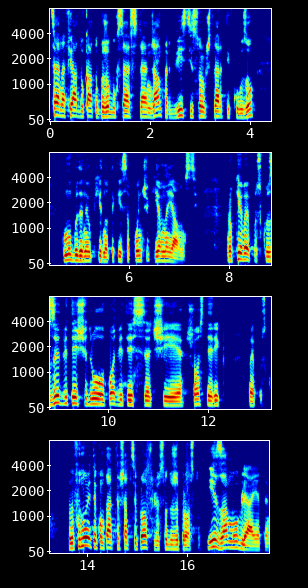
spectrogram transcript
це на Fiat Ducato Peugeot Boxer Citroen Jumper 244 кузов. Кому буде необхідно такий сапунчик, є в наявності. Роки випуску з 2002 по 2006 рік випуску. Телефонуєте, контакти в шапці профілю, все дуже просто. І замовляєте.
